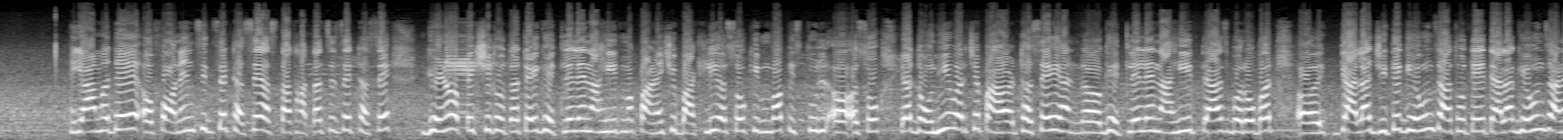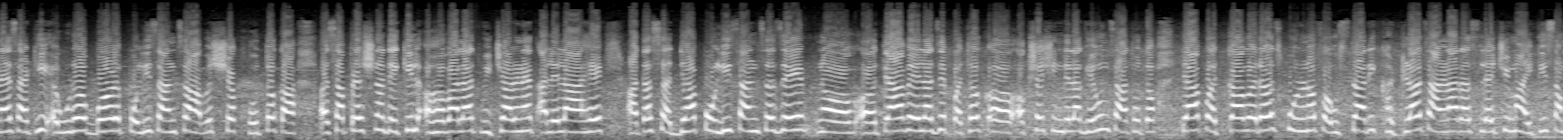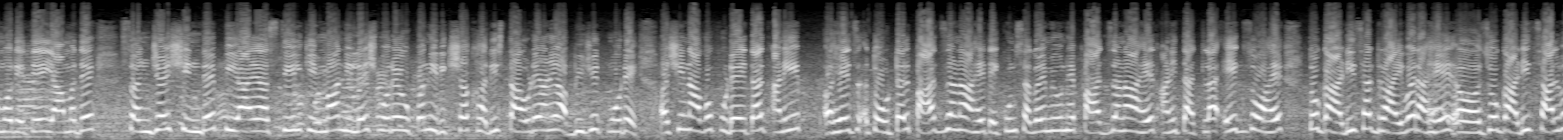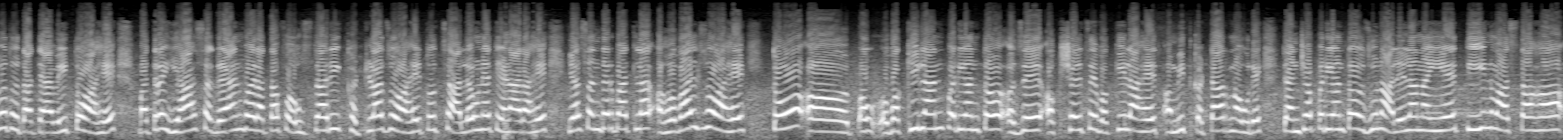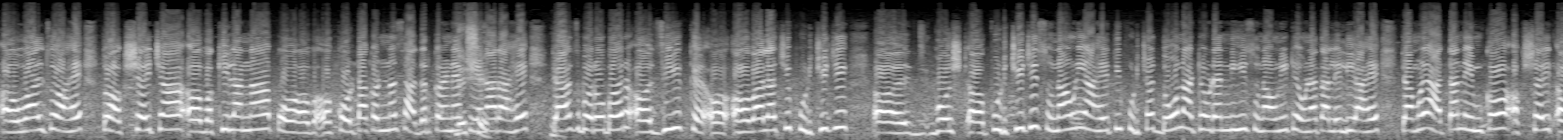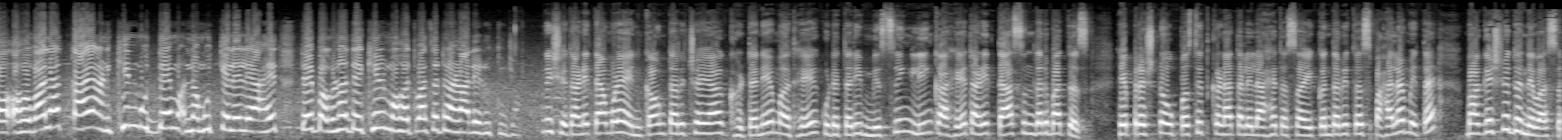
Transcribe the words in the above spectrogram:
यामध्ये फॉरेन्सिक जे ठसे असतात हाताचे जे ठसे घेणं अपेक्षित होतं ते घेतलेले नाहीत. मग पाण्याची बाटली असो किंवा पिस्तूल असो या दोन्हीवरचे पा ठसे घेतलेले नाहीत. त्याचबरोबर त्याला जिथे घेऊन जात होते त्याला घेऊन जाण्यासाठी एवढं बळ पोलिसांचं आवश्यक होतं का? असा प्रश्न देखील अहवालात विचारण्यात आलेला आहे. आता सध्या पोलिसांचं जे त्यावेळेला जे पथक अक्षय शिंदेला घेऊन जात होतं त्या पथकावरच पूर्ण फौजदारी खटला चालणार असल्या असल्याची माहिती समोर येते. यामध्ये संजय शिंदे पी आय असतील किंवा निलेश मोरे उपनिरीक्षक हरीश तावडे आणि अभिजित मोरे अशी नावं पुढे येतात. आणि हे टोटल पाच जण आहेत. एकूण सगळे मिळून हे पाच जण आहेत आणि त्यातला एक जो आहे तो गाडीचा ड्रायव्हर आहे. जो गाडी चालवत होता त्यावेळी तो आहे. मात्र ह्या सगळ्यांवर आता फौजदारी खटला जो आहे तो चालवण्यात येणार आहे. या संदर्भातला अहवाल जो आहे तो वकिलांपर्यंत जे अक्षयचे वकील आहेत अमित कटार नवरे त्यांच्यापर्यंत अजून आलेला नाही आहे तीन वाजता हा अहवाल जो आहे तो अक्षयच्या वकिलांना कोर्टाकडनं सादर करण्यात. येणार आहे. त्याचबरोबर जी अहवालाची पुढची जी गोष्ट पुढची जी सुनावणी आहे ती पुढच्या दोन आठवड्यांनी ही सुनावणी ठेवण्यात आलेली आहे. त्यामुळे आता नेमकं अक्षय अहवालात काय आणखीन मुद्दे नमूद केलेले आहेत ते बघणं देखील महत्त्वाचं ठरणार आहे ऋतुजा. निश्चित आणि त्यामुळे एन्काउंटरच्या या घटनेमध्ये कुठेतरी मिसिंग लिंक आहेत आणि त्या संदर्भातच हे प्रश्न उपस्थित करण्यात आलेले आहेत असं एकंदरीतच पाहायला मिळत आहे भाग्यश्री धन्यवाद सर.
